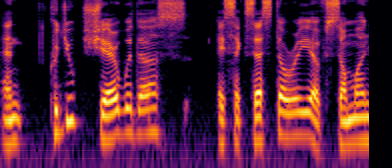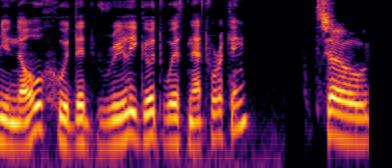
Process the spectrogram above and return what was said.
And could you share with us a success story of someone you know who did really good with networking? So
